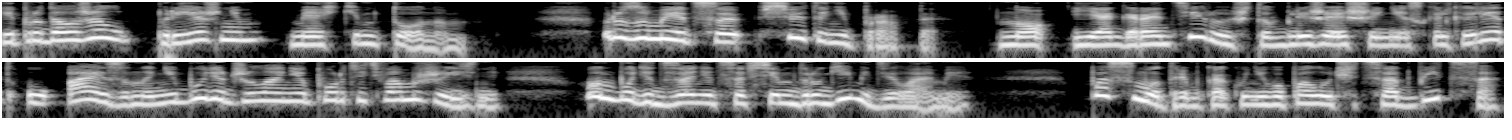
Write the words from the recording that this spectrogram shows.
и продолжал прежним мягким тоном. Разумеется, все это неправда. Но я гарантирую, что в ближайшие несколько лет у Айзена не будет желания портить вам жизнь. Он будет занят совсем другими делами. Посмотрим, как у него получится отбиться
